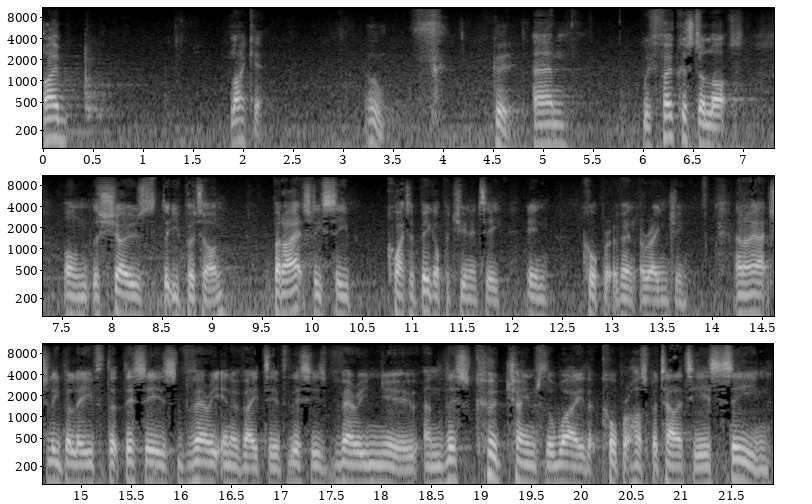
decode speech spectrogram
I like it. Oh, good. Um, we've focused a lot on the shows that you put on, but I actually see quite a big opportunity in corporate event arranging. And I actually believe that this is very innovative, this is very new, and this could change the way that corporate hospitality is seen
